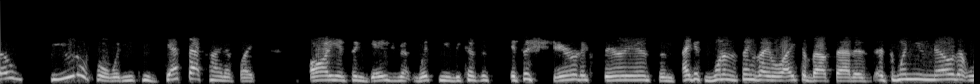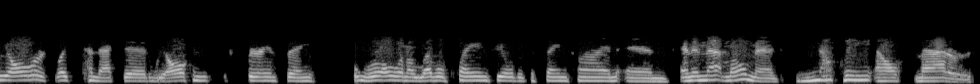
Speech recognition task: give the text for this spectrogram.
so beautiful when you can get that kind of like audience engagement with you because it's it's a shared experience. And I guess one of the things I like about that is it's when you know that we all are like connected, we all can experience things, we're all on a level playing field at the same time. And and in that moment nothing else matters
